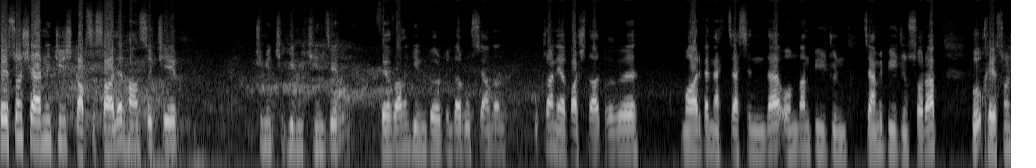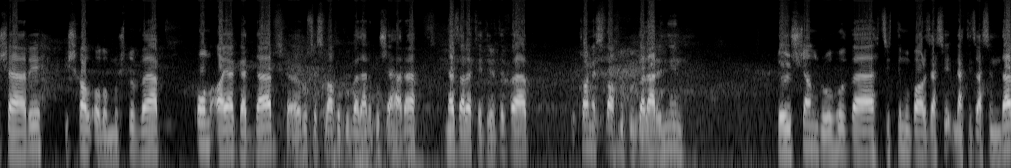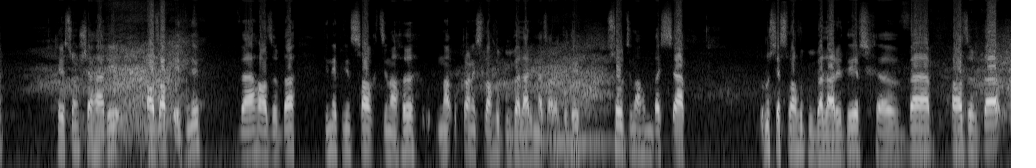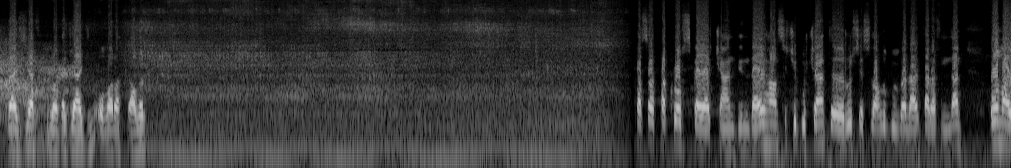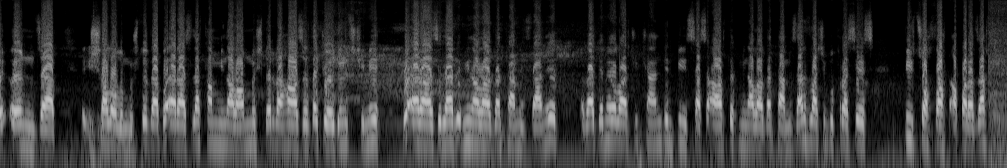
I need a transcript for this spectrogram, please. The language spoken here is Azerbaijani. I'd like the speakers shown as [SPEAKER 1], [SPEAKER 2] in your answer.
[SPEAKER 1] Xerson şəhərinin giriş qapısı sayılır, hansı ki 2022-ci il fevralın 24-də Rusiyanın Ukraynaya başladığı müharibə nəticəsində ondan bir gün, cəmi bir gün sonra bu Xerson şəhəri işğal olunmuşdu və 10 aya qədər e, Rusiya Silahlı Qüvvələri bu şəhərə nəzarət edirdi və Ukrayna Silahlı Qüvvələrinin döyüşkən ruhu və ciddi mübarizəsi nəticəsində Xerson şəhəri azad edilib və hazırda Dneprin sağ cinahı Ukrayna Silahlı Qüvvələri nəzarət edir. Sol cinahında isə Rusiya Silahlı Qüvvələridir e, və hazırda vəziyyət burada gərgin olaraq qalır. Pasat Pakrovskaya kəndindəyik, hansı ki bu kənd e, Rusiya Silahlı Qüvvələri tərəfindən 10 ay öncə işğal olunmuşdu və bu ərazilər tam minalanmışdır və hazırda gördüyünüz kimi bu ərazilər minalardan təmizlənib və demək olar ki, kəndin bir hissəsi artıq minalardan təmizlənib, lakin bu proses bir çox vaxt aparacaq.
